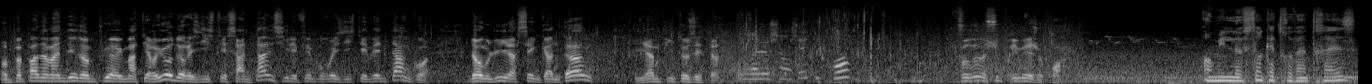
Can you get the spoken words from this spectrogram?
On ne peut pas demander non plus à un matériau de résister 100 ans s'il est fait pour résister 20 ans. Quoi. Donc lui, il a 50 ans, il est en piteux état. On va le changer, tu crois? Il faudrait le supprimer, je crois. En 1993,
